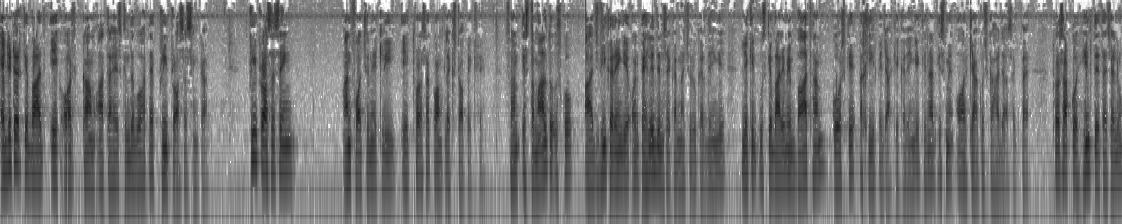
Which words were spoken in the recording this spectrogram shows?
एडिटर के बाद एक और काम आता है इसके अंदर, वो आता है प्री प्रोसेसिंग का। प्री प्रोसेसिंग अनफॉर्चुनेटली एक थोड़ा सा कॉम्प्लेक्स टॉपिक है। सो हम इस्तेमाल तो उसको आज भी करेंगे और पहले दिन से करना शुरू कर देंगे, लेकिन उसके बारे में बात हम कोर्स के अखीर पे जाके करेंगे कि जनाब इसमें और क्या कुछ कहा जा सकता है। थोड़ा सा आपको हिंट देता चलूँ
